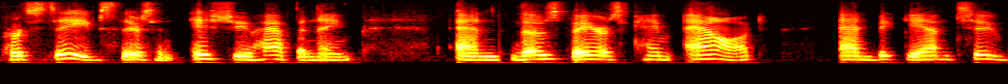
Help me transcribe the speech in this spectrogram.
perceives there's an issue happening, and those bears came out and began to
